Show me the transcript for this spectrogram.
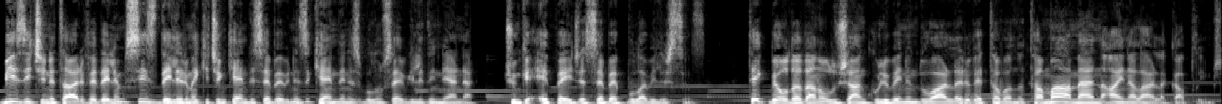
Biz içini tarif edelim, siz delirmek için kendi sebebinizi kendiniz bulun sevgili dinleyenler. Çünkü epeyce sebep bulabilirsiniz. Tek bir odadan oluşan kulübenin duvarları ve tavanı tamamen aynalarla kaplıymış.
